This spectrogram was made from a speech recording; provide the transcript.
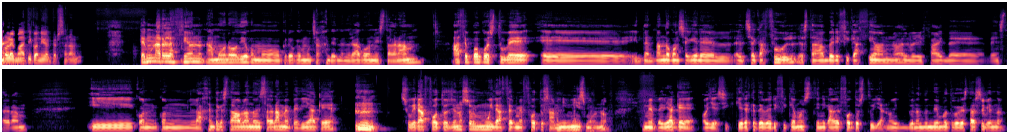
problemático a nivel personal? Tengo una relación amor-odio, como creo que mucha gente tendrá con Instagram. Hace poco estuve eh, intentando conseguir el, check azul, esta verificación, ¿no? El verified de, Instagram y con, la gente que estaba hablando de Instagram me pedía que subiera fotos. Yo no soy muy de hacerme fotos a mí mismo, ¿no? Y me pedía que, oye, si quieres que te verifiquemos, tiene que haber fotos tuyas, ¿no? Y durante un tiempo tuve que estar subiendo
